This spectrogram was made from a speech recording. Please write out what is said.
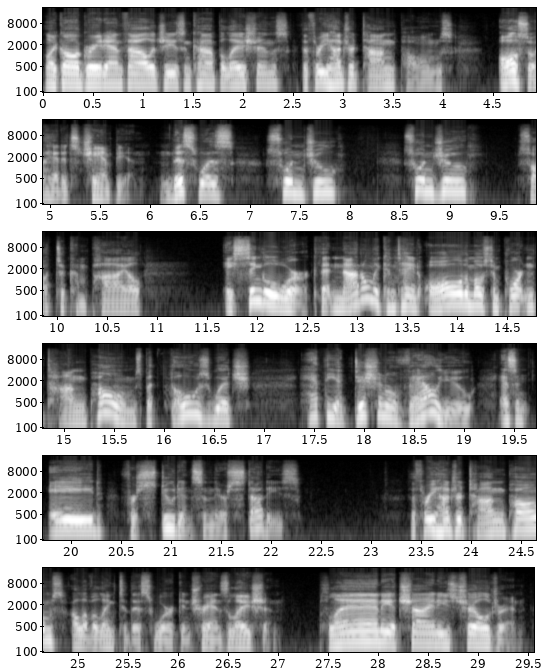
Like all great anthologies and compilations, the 300 Tang poems also had its champion. This was Sun Zhu. Sun Zhu sought to compile a single work that not only contained all the most important Tang poems, but those which had the additional value as an aid for students in their studies. The 300 Tang poems, I'll have a link to this work in translation. Plenty of Chinese children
